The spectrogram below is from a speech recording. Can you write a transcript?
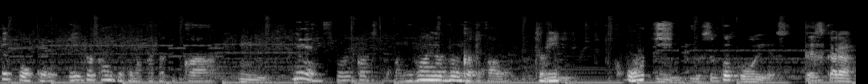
結構こう映画監督の方とか、うん、ね、そういう方とか日本の文化とかを取り入れてる人とか多いし、うん、すごく多いです。ですから、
